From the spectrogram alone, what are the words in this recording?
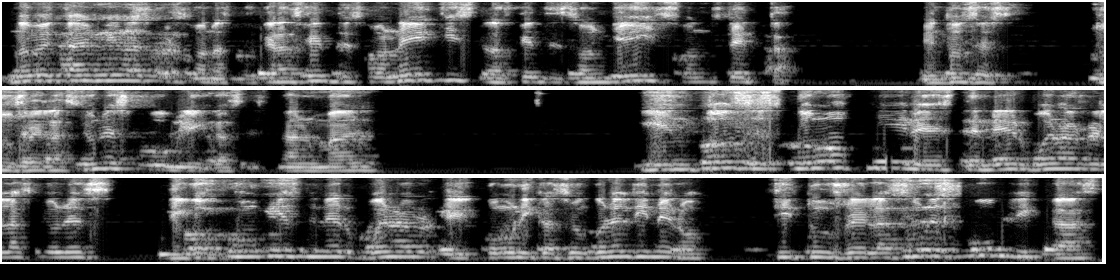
no me caen bien las personas, porque las gentes son X, las gentes son Y, son Z. Entonces, tus relaciones públicas están mal. Y entonces, ¿cómo quieres tener buenas relaciones? Digo, ¿cómo quieres tener buena eh, comunicación con el dinero si tus relaciones públicas,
